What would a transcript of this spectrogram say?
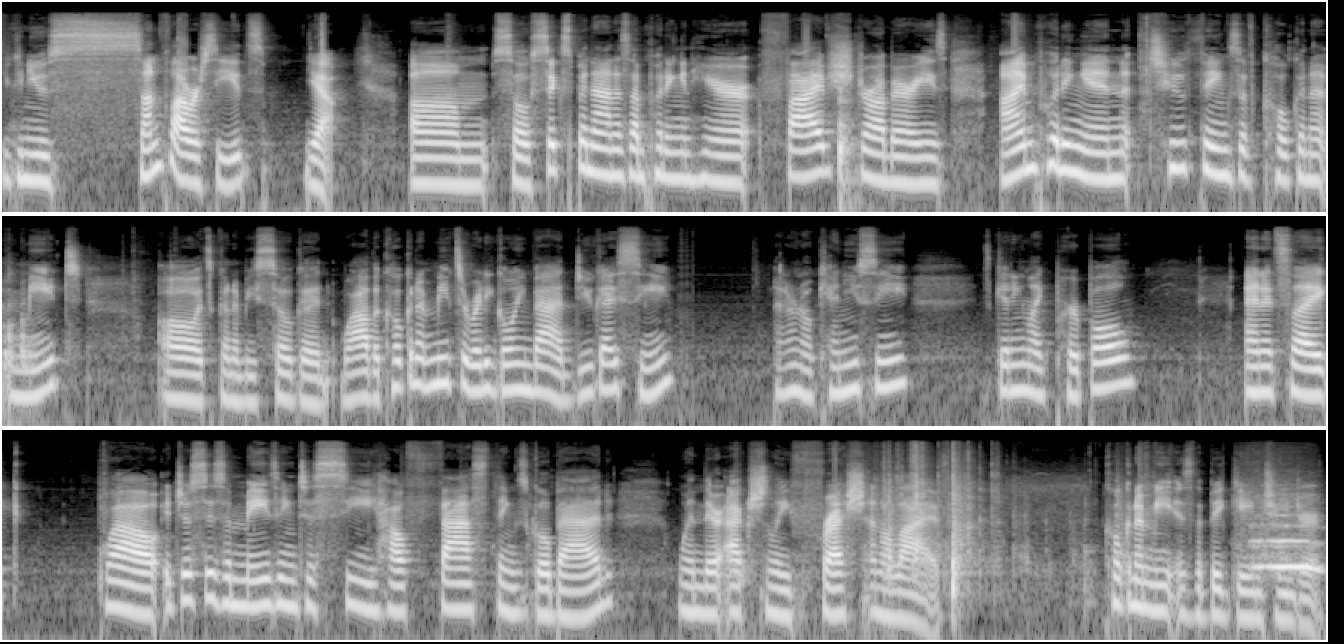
you can use sunflower seeds. Yeah. Um, so six bananas I'm putting in here, five strawberries. I'm putting in two things of coconut meat. Oh, it's going to be so good. Wow, the coconut meat's already going bad. Do you guys see? I don't know. Can you see? It's getting like purple. And it's like wow, it just is amazing to see how fast things go bad when they're actually fresh and alive. Coconut meat is the big game changer.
